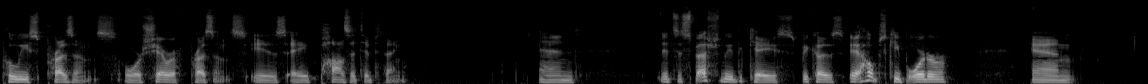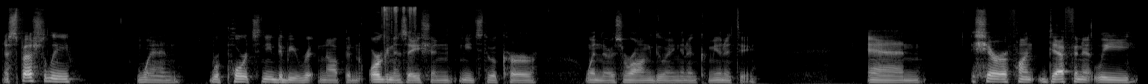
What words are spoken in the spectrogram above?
police presence or sheriff presence is a positive thing. And it's especially the case because it helps keep order and especially when reports need to be written up and organization needs to occur when there's wrongdoing in a community. And Sheriff Hunt definitely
